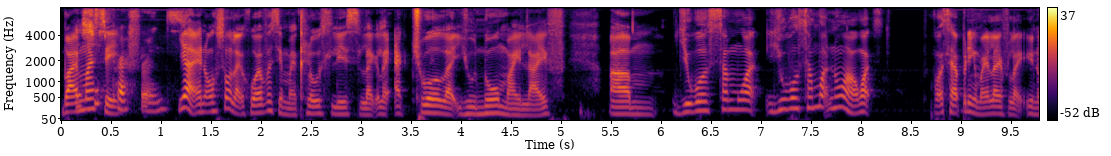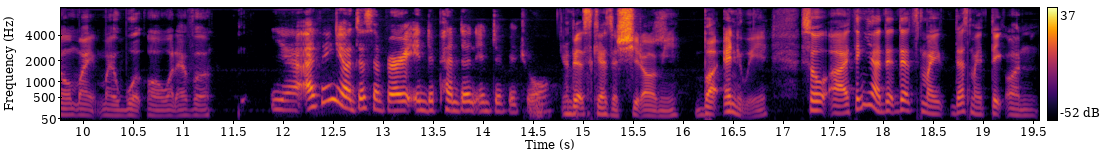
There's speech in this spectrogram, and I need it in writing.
But I it's must just say. preference. Yeah, and also like whoever's in my close list, like like actual like you know my life, um, you will somewhat you will somewhat know ah, what's what's happening in my life, like you know my my work or whatever, Yeah, I think you're just a very independent individual. and that scares the shit out of me. But anyway, so uh, I think yeah, that, that's my that's my take on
